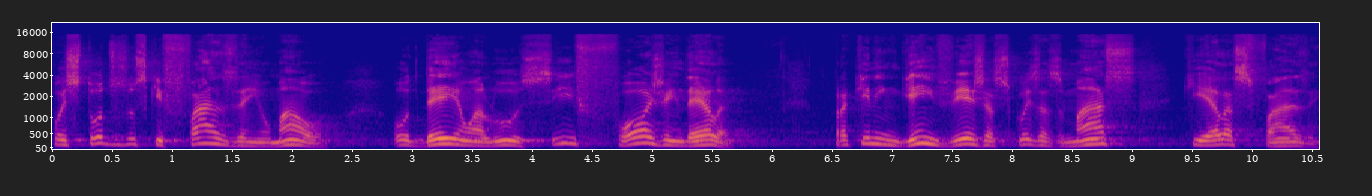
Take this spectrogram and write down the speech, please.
Pois todos os que fazem o mal odeiam a luz e fogem dela, para que ninguém veja as coisas más que elas fazem.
